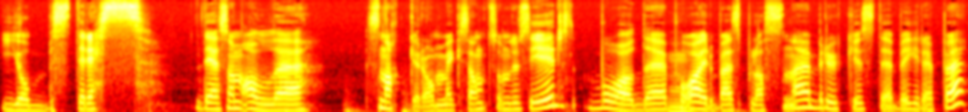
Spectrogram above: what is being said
jobbstress. Det som alle snakker om, ikke sant, som du sier. Både på arbeidsplassene brukes det begrepet,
